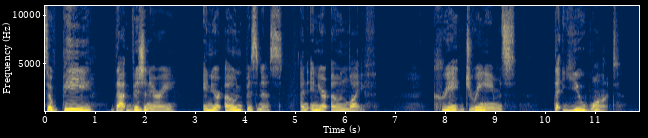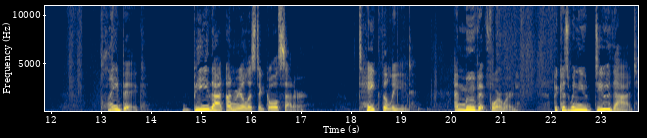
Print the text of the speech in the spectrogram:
So be that visionary in your own business and in your own life. Create dreams that you want. Play big. Be that unrealistic goal setter. Take the lead and move it forward. Because when you do that,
